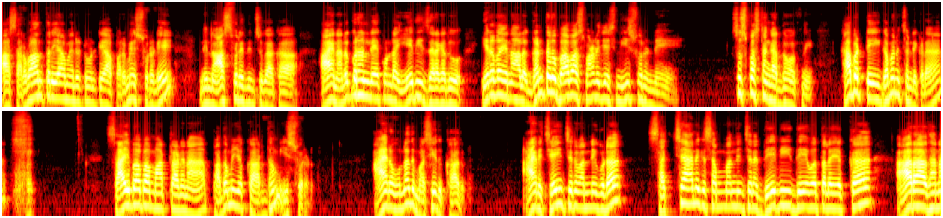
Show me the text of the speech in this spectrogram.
ఆ సర్వాంతర్యమైనటువంటి ఆ పరమేశ్వరుడే నిన్ను ఆశీర్వదించుగాక. ఆయన అనుగ్రహం లేకుండా ఏదీ జరగదు. ఇరవై నాలుగు గంటలు బాబా స్మరణ చేసింది ఈశ్వరుణ్ణే. సుస్పష్టంగా అర్థమవుతుంది. కాబట్టి గమనించండి ఇక్కడ. సాయిబాబా మాట్లాడిన పదము యొక్క అర్థం ఈశ్వరుడు. ఆయన ఉన్నది మసీదు కాదు. ఆయన చేయించినవన్నీ కూడా సత్యానికి సంబంధించిన దేవీ దేవతల యొక్క ఆరాధన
